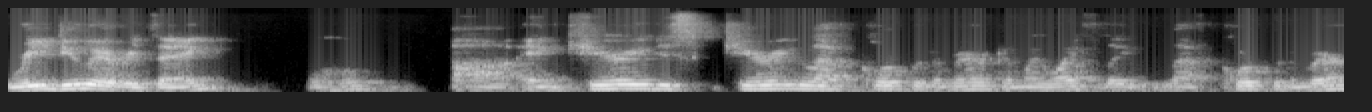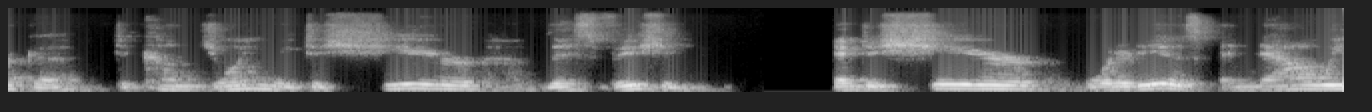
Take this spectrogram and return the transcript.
redo everything. Mhm. Uh, and Carrie just Carrie left corporate America. My wife left corporate America to come join me to share this vision and to share what it is. And now we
